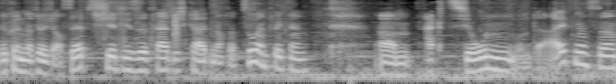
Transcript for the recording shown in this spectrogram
Wir können natürlich auch selbst hier diese Fertigkeiten noch dazu entwickeln. Ähm, Aktionen und Ereignisse.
